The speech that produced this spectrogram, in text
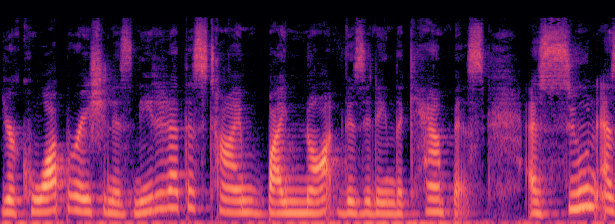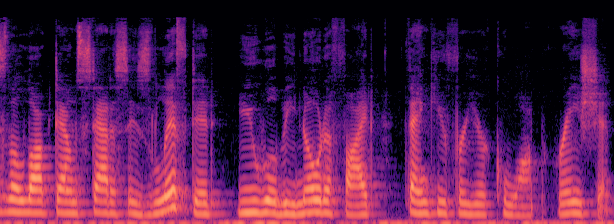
Your cooperation is needed at this time by not visiting the campus. As soon as the lockdown status is lifted, you will be notified. Thank you for your cooperation.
